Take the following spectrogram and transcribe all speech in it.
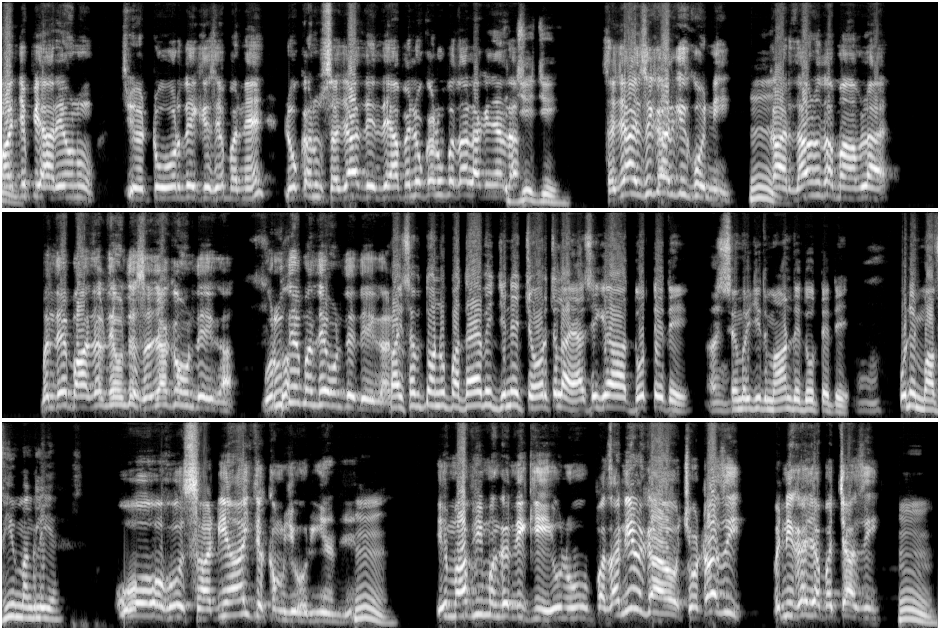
ਪੰਜ ਪਿਆਰੇ ਉਹਨੂੰ ਟੋਰ ਦੇ ਕਿਸੇ ਬੰਨੇ ਲੋਕਾਂ ਨੂੰ ਸਜ਼ਾ ਦਿੰਦੇ ਆਪੇ ਲੋਕਾਂ ਨੂੰ ਪਤਾ ਲੱਗ ਜਾਂਦਾ। ਜੀ ਜੀ। ਸਜ਼ਾ ਇਸ ਕਰਕੇ ਕੋਈ ਨਹੀਂ। ਘਰ ਦਾ ਉਹਨਾਂ ਦਾ ਮਾਮਲਾ ਹੈ। ਬੰਦੇ ਬਾਦਲ ਦੇ ਹੁਣ ਤੇ ਸਜ਼ਾ ਕੌਣ ਦੇਗਾ ਗੁਰੂ ਦੇ ਬੰਦੇ ਹੁਣ ਤੇ ਦੇਗਾ ਭਾਈ ਸਾਹਿਬ ਤੁਹਾਨੂੰ ਪਤਾ ਹੈ ਵੀ ਜਿਹਨੇ ਚੋਰ ਚਲਾਇਆ ਸੀਗਾ ਦੋਤੇ ਤੇ। ਸਿਮਰਜੀਤ ਮਾਨ ਦੇ ਦੋਤੇ ਤੇ। ਉਹਨੇ ਮਾਫੀ ਮੰਗ ਲਈ ਹੈ। ਉਹ ਸਾਡੀਆਂ ਹੀ ਤੇ ਕਮਜ਼ੋਰੀਆਂ ਨੇ। ਇਹ ਮਾਫੀ ਮੰਗਣ ਦੀ ਕੀ? ਉਹਨੂੰ ਪਤਾ ਨਹੀਂ ਲੱਗਾ ਉਹ ਛੋਟਾ ਸੀ ਨਿੱਕਾ ਜਿਹਾ ਬੱਚਾ ਸੀ। ਹੂੰ।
